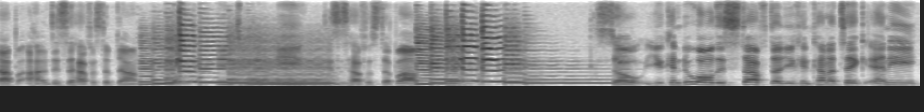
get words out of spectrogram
Half, uh, this is half a step down into the E. This is half a step up. So you can do all this stuff that you can kind of take any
